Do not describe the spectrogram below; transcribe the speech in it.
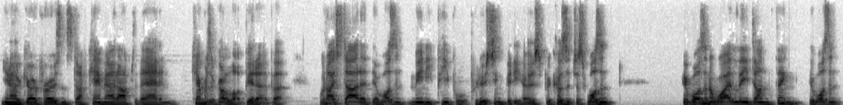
you know GoPros and stuff came out after that, and cameras have got a lot better. But when I started, there wasn't many people producing videos because it just wasn't it wasn't a widely done thing. There wasn't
